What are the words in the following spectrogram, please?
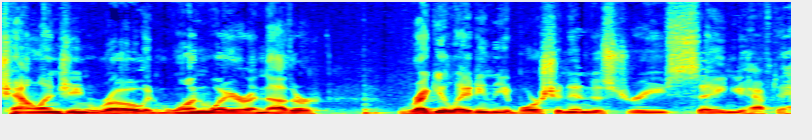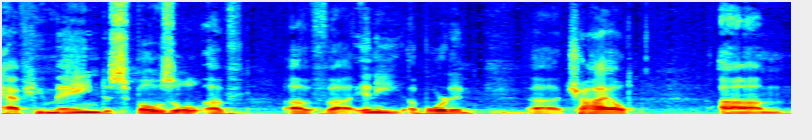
challenging Roe in one way or another, regulating the abortion industry, saying you have to have humane disposal of, of uh, any aborted uh, child, um,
